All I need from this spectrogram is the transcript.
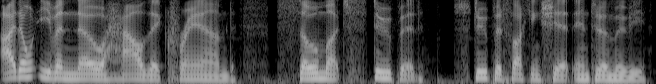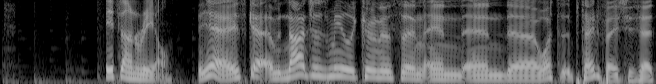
I don't even know how they crammed so much stupid, stupid fucking shit into a movie. It's unreal. Yeah, it's got not just Mila Kunis and and and uh, what's it? Potato Face. She said.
